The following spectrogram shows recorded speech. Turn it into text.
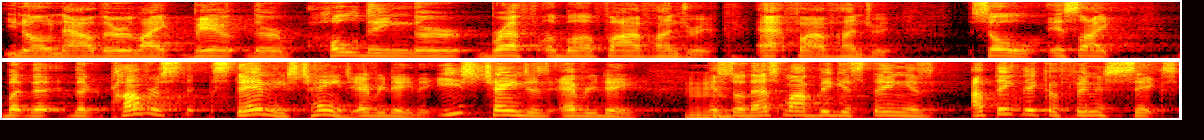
You know, now they're like bare, they're holding their breath above 500 at 500. So it's like, but the the conference standings change every day. The East changes every day. and mm-hmm. so that's my biggest thing is I think they could finish six.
